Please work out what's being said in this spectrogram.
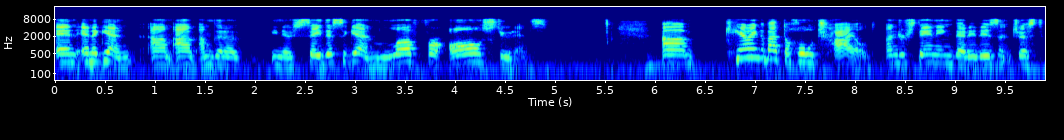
And and again um, I'm, I'm going to you know say this again love for all students. Um, caring about the whole child understanding that it isn't just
